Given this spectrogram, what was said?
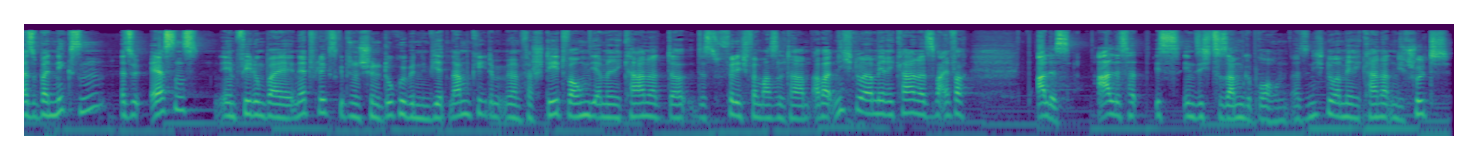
also bei Nixon, also erstens, Empfehlung bei Netflix, gibt es eine schöne Doku über den Vietnamkrieg, damit man versteht, warum die Amerikaner da, das völlig vermasselt haben. Aber nicht nur Amerikaner, das war einfach alles. Alles hat, ist in sich zusammengebrochen. Also nicht nur Amerikaner hatten die Schuld,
